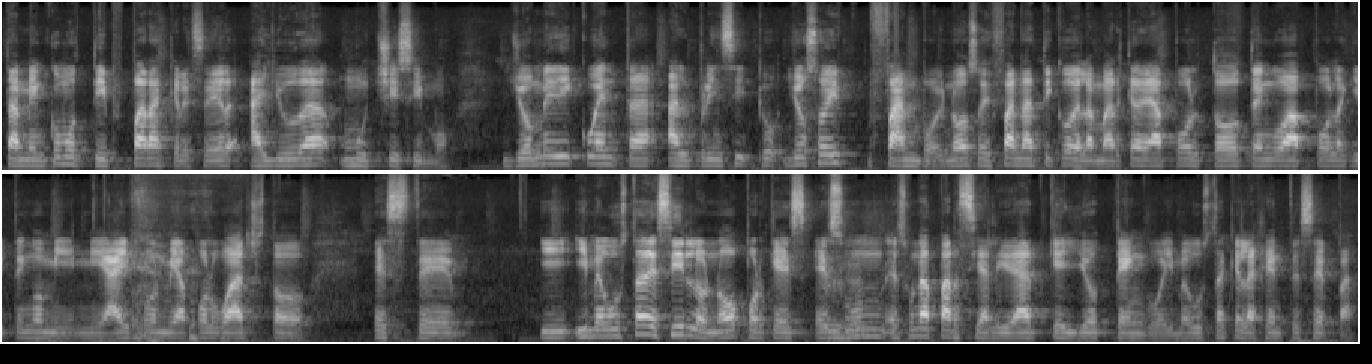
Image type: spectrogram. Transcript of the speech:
también como tip para crecer ayuda muchísimo yo me di cuenta al principio, yo soy fanboy, ¿no? Soy fanático de la marca de Apple, todo tengo Apple, aquí tengo mi, iPhone, mi Apple Watch, todo. Este, y, me gusta decirlo, ¿no? Porque es, es, un, es una parcialidad que yo tengo y me gusta que la gente sepa.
